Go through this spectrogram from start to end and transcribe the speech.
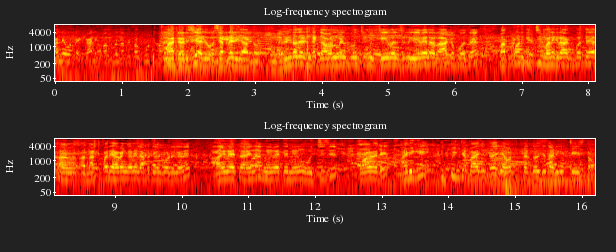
అన్నీ ఉన్నాయి. కానీ కొంతమంది అంత తక్కువ మాట్లాడిసి అది సెపరేట్ చేద్దాం. రెండోది ఏంటంటే గవర్నమెంట్ నుంచి మీకు చేయవలసింది ఏవైనా రాకపోతే పక్కోడికి ఇచ్చి మనకి రాకపోతే నష్టపరిహారం కానీ లేకపోతే ఇంకోటి కానీ ఆయన అయితే ఆయన మేమైతే మేము వచ్చేసి పోరాడి అడిగి ఇప్పించే బాధ్యత ఎవరి పెద్దోళ్ళ చేత అడిగి చేయిస్తాం.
